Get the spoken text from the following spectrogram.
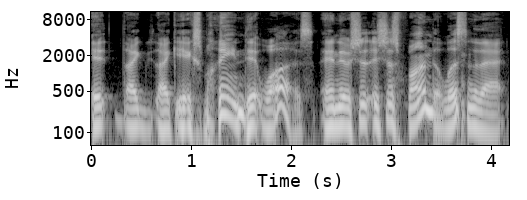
it like like he explained it was, and it was just, it's just fun to listen to that.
